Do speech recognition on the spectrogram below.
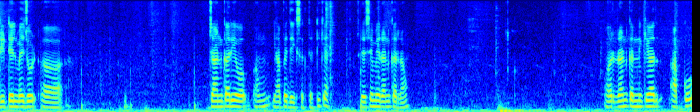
डिटेल में जो जानकारी हम यहाँ पे देख सकते हैं, ठीक है? जैसे मैं रन कर रहा हूँ। और रन करने के बाद आपको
